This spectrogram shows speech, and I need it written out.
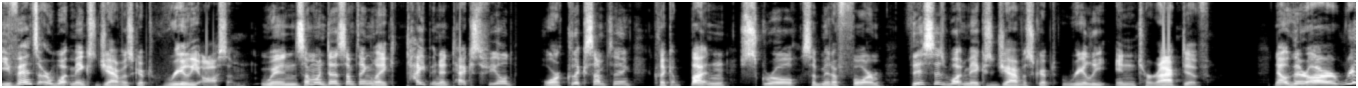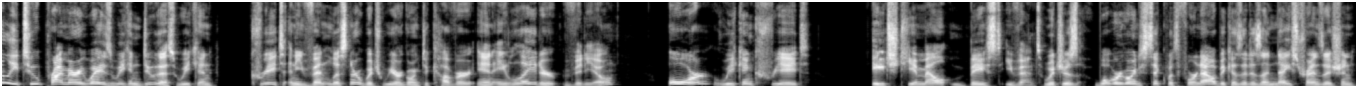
Events are what makes JavaScript really awesome. When someone does something like type in a text field or click something, click a button, scroll, submit a form, this is what makes JavaScript really interactive. Now, there are really two primary ways we can do this. We can create an event listener, which we are going to cover in a later video, or we can create HTML based events, which is what we're going to stick with for now because it is a nice transition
